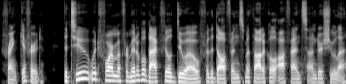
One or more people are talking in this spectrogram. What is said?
Frank Gifford. The two would form a formidable backfield duo for the Dolphins' methodical offense under Shula.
